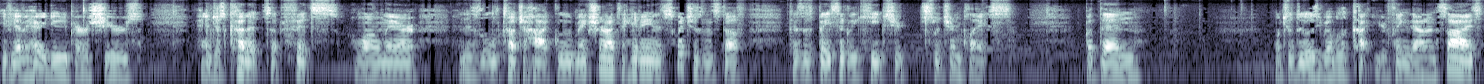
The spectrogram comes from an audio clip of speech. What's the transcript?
if you have a heavy duty pair of shears and just cut it so it fits along there and there's a little touch of hot glue. Make sure not to hit any of the switches and stuff because this basically keeps your switch in place. But then what you'll do is you'll be able to cut your thing down in size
